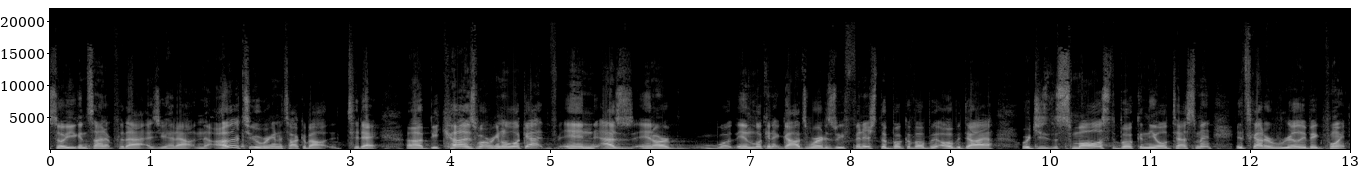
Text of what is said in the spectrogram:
So you can sign up for that as you head out. And the other two we're going to talk about today, uh, because what we're going to look at in as in our in looking at God's word as we finish the book of Obadiah, which is the smallest book in the Old Testament. It's got a really big point. point,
